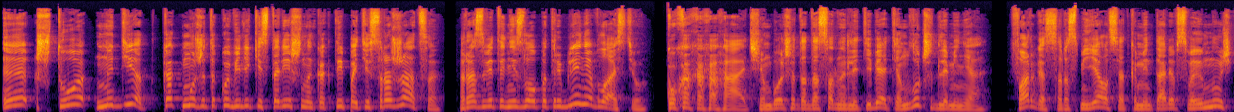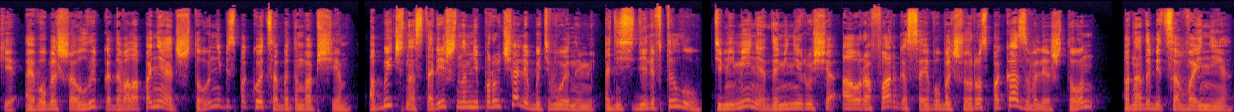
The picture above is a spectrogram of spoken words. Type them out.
«Э, что? Но дед, как может такой великий старейшина, как ты, пойти сражаться? Разве это не злоупотребление властью?» «Ку-ха-ха-ха-ха, чем больше это досадно для тебя, тем лучше для меня». Фаргас рассмеялся от комментариев своей внучки, а его большая улыбка давала понять, что он не беспокоится об этом вообще. Обычно старейшинам не поручали быть воинами, они сидели в тылу. Тем не менее, доминирующая аура Фаргаса и его большой рост показывали, что он понадобится в войне.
